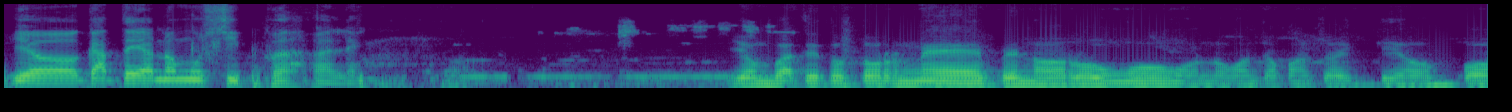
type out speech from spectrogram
Yo kate ana musibah paling. Ya mbak dituturne ben ora rungu ngono kanca-kanca iki apa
